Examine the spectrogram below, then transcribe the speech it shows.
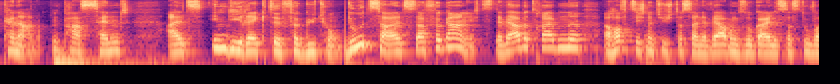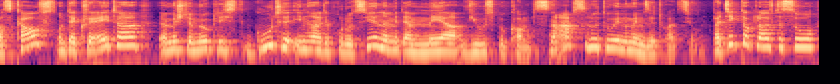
keine Ahnung, ein paar Cent als indirekte Vergütung. Du zahlst dafür gar nichts. Der Werbetreibende erhofft sich natürlich, dass seine Werbung so geil ist, dass du was kaufst und der Creator möchte möglichst gute Inhalte produzieren, damit er mehr Views bekommt. Das ist eine absolute Win-Win-Situation. Bei TikTok läuft es so,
